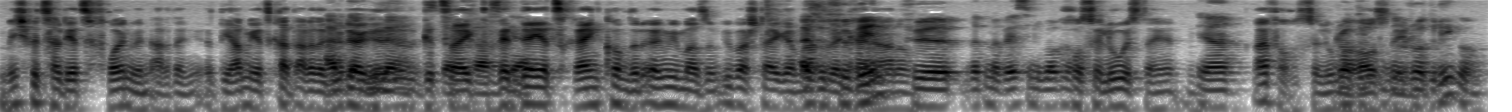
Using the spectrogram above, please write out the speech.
mich würde es halt jetzt freuen, wenn Arda, die haben jetzt gerade Arda Arda Güler gezeigt, krass, wenn ja. der jetzt reinkommt und irgendwie mal so einen Übersteiger macht, also oder für keine wen? Ahnung. Für, warte mal, wer ist denn überhaupt? José Lu ist da hinten. Ja, Einfach José Lu mal rausnehmen. Rodrigo.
